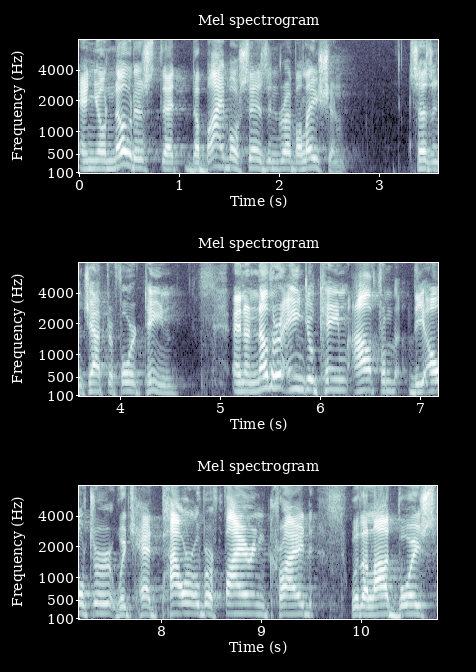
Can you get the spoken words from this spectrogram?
And you'll notice that the Bible says in Revelation, says in chapter 14, and another angel came out from the altar which had power over fire and cried with a loud voice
